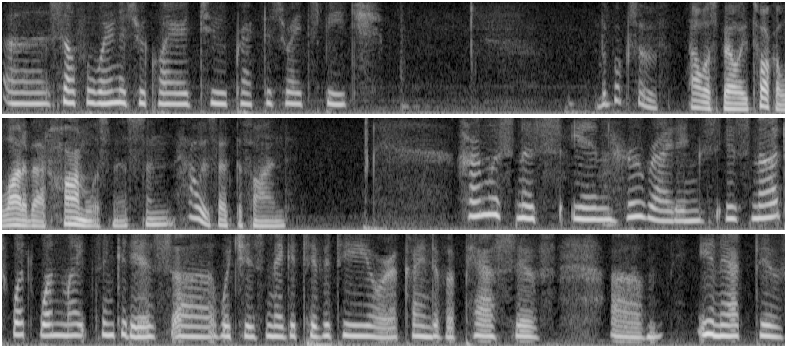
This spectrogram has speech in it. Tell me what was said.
uh, self awareness required to practice right speech. The books of Alice Bailey talk a lot about harmlessness, and how is that defined? Harmlessness in her writings is not what one might think it is, uh, which is negativity or a kind of a passive, um, inactive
